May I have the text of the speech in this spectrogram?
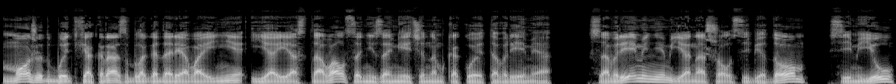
может быть, как раз благодаря войне я и оставался незамеченным какое-то время. Со временем я нашел себе дом, семью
